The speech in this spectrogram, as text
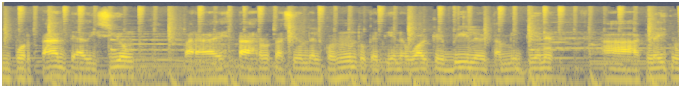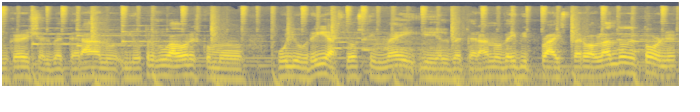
importante adición para esta rotación del conjunto que tiene Walker Biller, también tiene a Clayton Kershaw, el veterano, y otros jugadores como Julio Urias, Dustin May y el veterano David Price. Pero hablando de Turner,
